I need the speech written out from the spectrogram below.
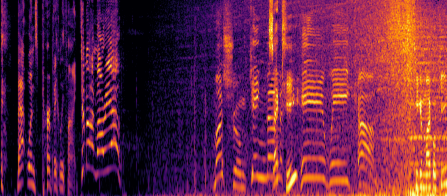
I'm. That one's perfectly fine. Come on, Mario! Mushroom Kingdom. Is that Key? Here we come. Keegan Michael Key.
